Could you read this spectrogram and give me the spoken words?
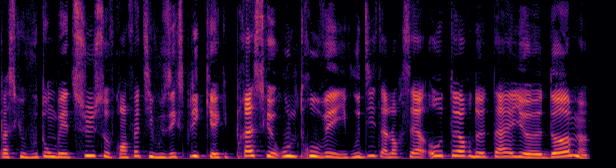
parce que vous tombez dessus, sauf qu'en fait, il vous explique presque où le trouver. Il vous dit alors c'est à hauteur de taille euh, d'homme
